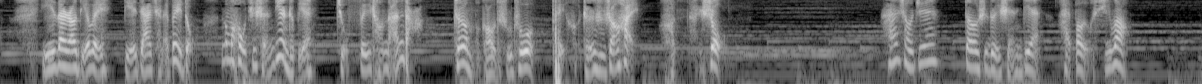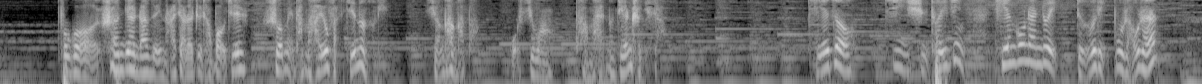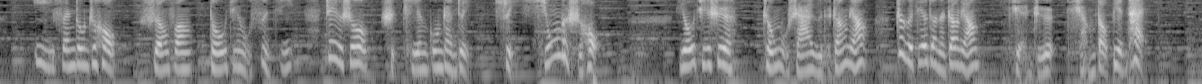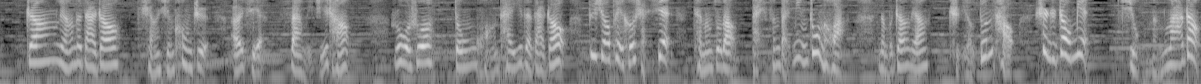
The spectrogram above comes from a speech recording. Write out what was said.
一旦让叠尾叠加起来被动，那么后期神殿这边就非常难打。这么高的输出配合真实伤害，很难受。韩小军倒是对神殿还抱有希望。不过，神殿战队拿下了这条暴君，说明他们还有反击的能力。先看看吧，我希望他们还能坚持一下。节奏继续推进，天宫战队得理不饶人。一分钟之后，双方都进入四级。这个时候是天宫战队最凶的时候，尤其是中路鲨鱼的张良。这个阶段的张良简直强到变态。张良的大招强行控制，而且范围极长。如果说东皇太一的大招必须要配合闪现才能做到百。分百命中的话，那么张良只要蹲草，甚至照面就能拉到。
